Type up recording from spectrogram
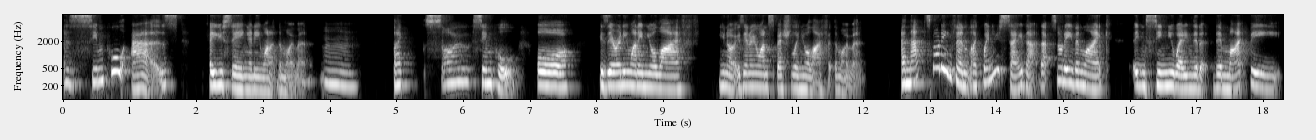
as simple as are you seeing anyone at the moment? Mm. like so simple. Or is there anyone in your life you know is there anyone special in your life at the moment? And that's not even like when you say that that's not even like insinuating that it, there might be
